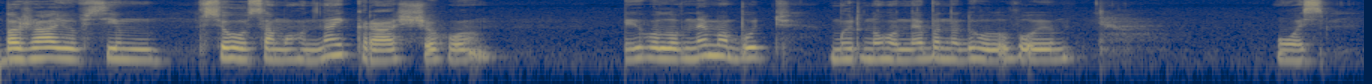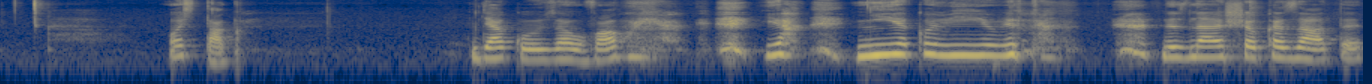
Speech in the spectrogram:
Бажаю всім всього самого найкращого. І головне, мабуть, мирного неба над головою. Ось. Ось так. Дякую за увагу. Я, ніяковію від не знаю, що казати.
